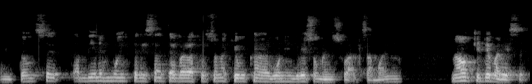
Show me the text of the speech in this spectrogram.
Entonces, también es muy interesante para las personas que buscan algún ingreso mensual. Samuel, ¿no? ¿Qué te parece?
